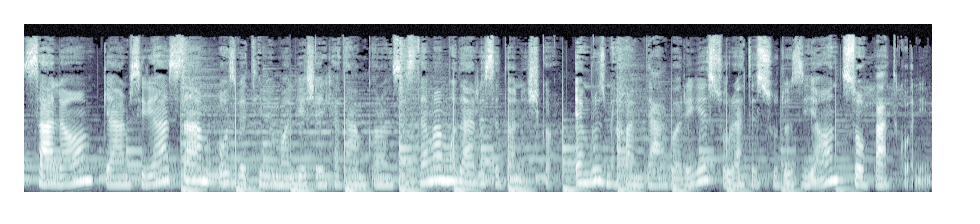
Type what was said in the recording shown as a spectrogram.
سلام گرمسیری هستم. عضو تیم مالی شرکت همکاران سیستم و مدرس دانشگاه. امروز می‌خوایم درباره صورت سود و زیان صحبت کنیم.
